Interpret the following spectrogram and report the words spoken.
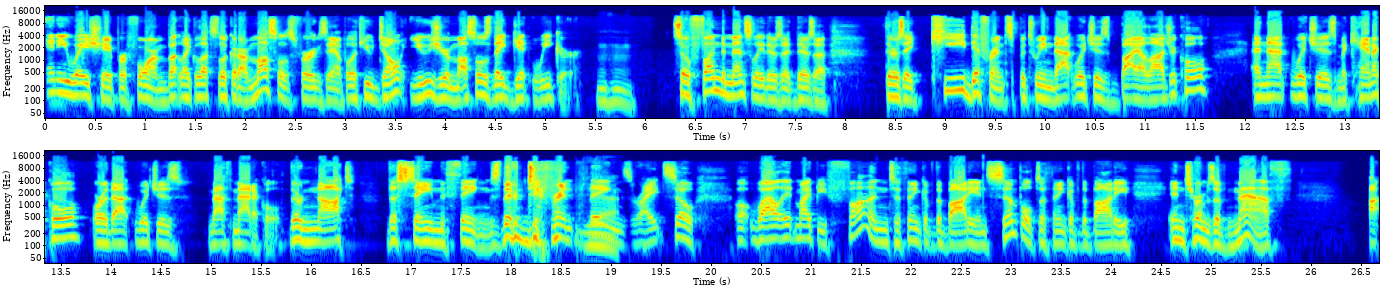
any way, shape, or form. But like, let's look at our muscles, for example. If you don't use your muscles, they get weaker. Mm-hmm. So fundamentally, there's a there's a there's a key difference between that which is biological and that which is mechanical or that which is mathematical. They're not the same things. They're different things, yeah. right? So uh, while it might be fun to think of the body and simple to think of the body in terms of math, I,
